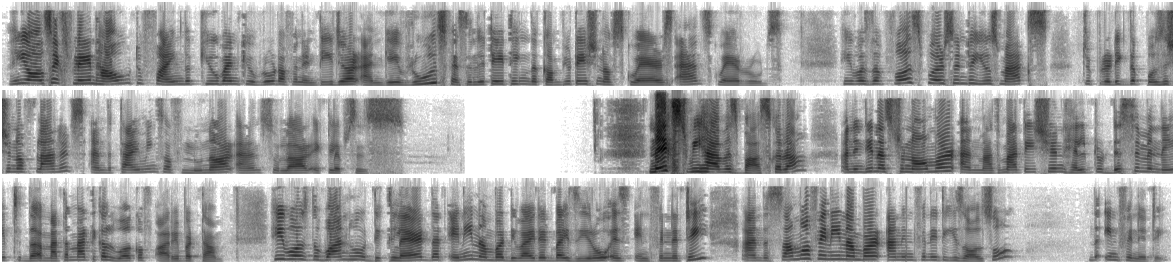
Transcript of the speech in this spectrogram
He also explained how to find the cube and cube root of an integer and gave rules facilitating the computation of squares and square roots. He was the first person to use max to predict the position of planets and the timings of lunar and solar eclipses. Next we have is Bhaskara, an Indian astronomer and mathematician helped to disseminate the mathematical work of Aryabhatta. He was the one who declared that any number divided by 0 is infinity and the sum of any number and infinity is also the infinity.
